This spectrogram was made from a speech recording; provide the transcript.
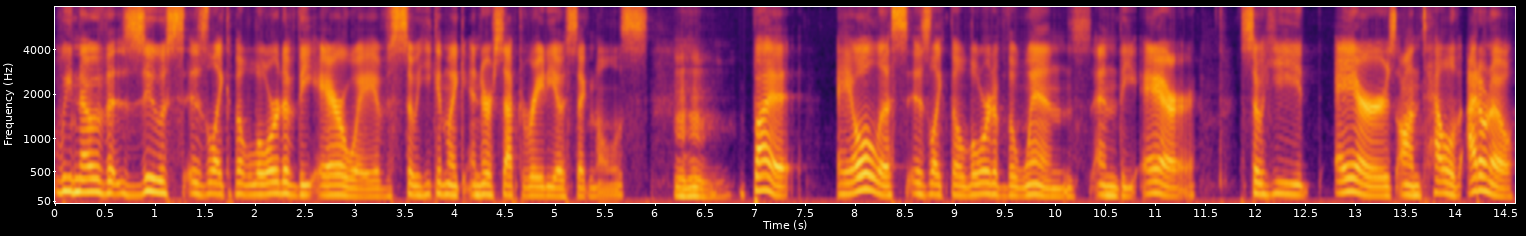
we know that Zeus is like the lord of the airwaves, so he can like intercept radio signals. Mm-hmm. But Aeolus is like the lord of the winds and the air, so he airs on television. I don't know.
